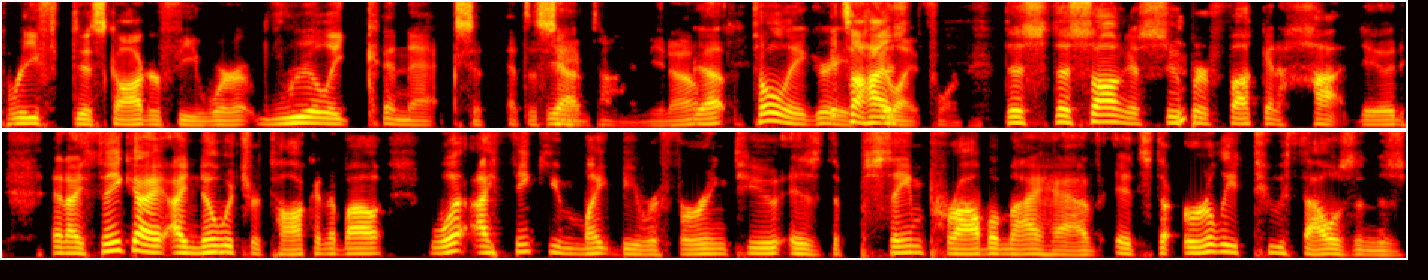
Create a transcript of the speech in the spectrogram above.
brief discography where it really connects at, at the same time you know? Yep, totally agree. it's a This- highlight for me. this this song is super fucking hot dude. And i think i i know what you're talking about. What i think you might be referring to is the same problem i have. It's the early 2000s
